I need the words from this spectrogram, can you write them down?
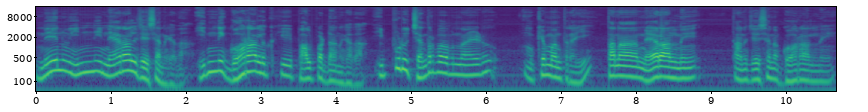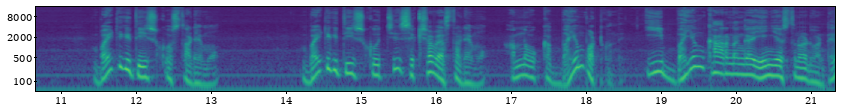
నేను ఇన్ని నేరాలు చేశాను కదా ఇన్ని ఘోరాలకి పాల్పడ్డాను కదా ఇప్పుడు చంద్రబాబు నాయుడు ముఖ్యమంత్రి అయ్యి తన నేరాల్ని తాను చేసిన ఘోరాల్ని బయటికి తీసుకొస్తాడేమో బయటికి తీసుకొచ్చి శిక్ష వేస్తాడేమో అన్న ఒక భయం పట్టుకుంది. ఈ భయం కారణంగా ఏం చేస్తున్నాడు అంటే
